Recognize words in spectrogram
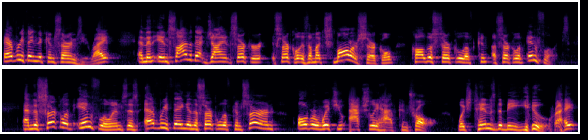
everything that concerns you, right? And then inside of that giant circle, is a much smaller circle called the circle of a circle of influence. And the circle of influence is everything in the circle of concern over which you actually have control, which tends to be you, right?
